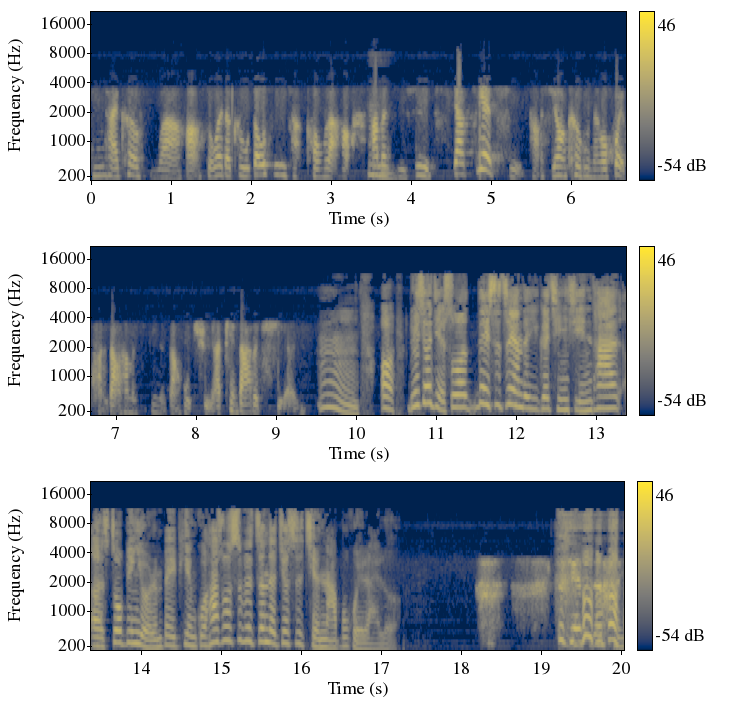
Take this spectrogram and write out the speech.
平台客服啊，哈，所谓的客户都是一场空了哈，他们只是要借此好，希望客户能够汇款到他们指定的账户去，来骗大家的钱。嗯，哦，刘小姐说类似这样的一个情形，她呃周边有人被骗过，她说是不是真的就是钱拿不回来了？这些只能很遗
